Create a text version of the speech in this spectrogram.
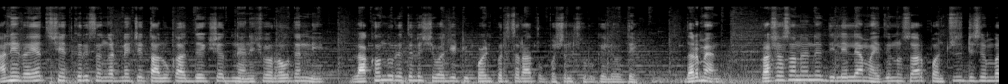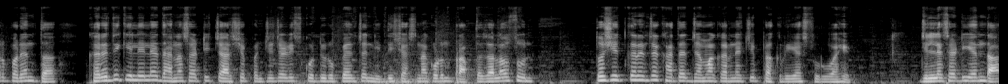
आणि रयत शेतकरी संघटनेचे तालुका अध्यक्ष ज्ञानेश्वर राऊत यांनी लाखांदूर येथील शिवाजी टी पॉईंट परिसरात उपोषण सुरू केले होते. दरम्यान प्रशासनाने दिलेल्या माहितीनुसार पंचवीस डिसेंबरपर्यंत खरेदी केलेल्या धानासाठी चारशे पंचेचाळीस कोटी रुपयांचा निधी शासनाकडून प्राप्त झाला असून तो शेतकऱ्यांच्या खात्यात जमा करण्याची प्रक्रिया सुरू आहे. जिल्ह्यासाठी यंदा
